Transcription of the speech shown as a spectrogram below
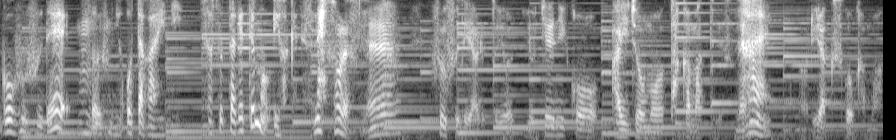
ご夫婦でんそういうふうにお互いにさすってあげてもいいわけですね。そうですね。夫婦でやるとよ余計にこう、愛情も高まってですね、はい。リラックス効果もあ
